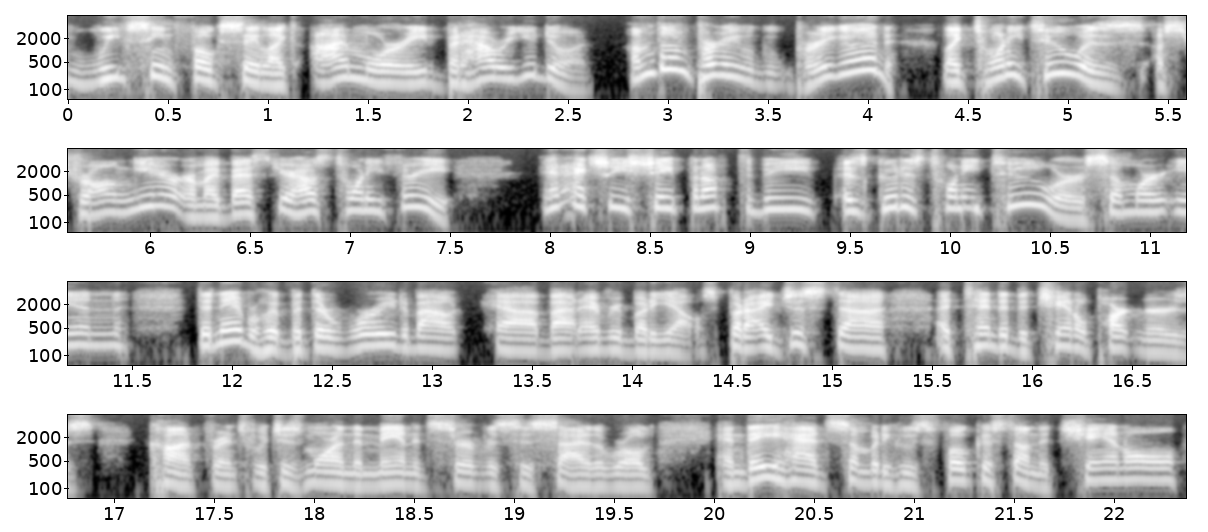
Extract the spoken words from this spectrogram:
we've seen folks say like I'm worried, but how are you doing? I'm doing pretty pretty good. Like 22 was a strong year or my best year. How's 23? It actually shaping up to be as good as 22 or somewhere in the neighborhood, but they're worried about uh, about everybody else. But I just uh, attended the Channel Partners conference, which is more on the managed services side of the world. And they had somebody who's focused on the channel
